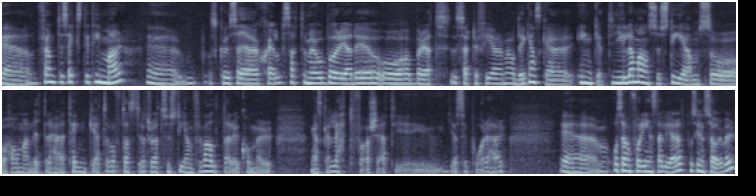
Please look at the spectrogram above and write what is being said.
Eh, 50-60 timmar. Eh, skulle säga själv satte mig och började och har börjat certifiera mig och det är ganska enkelt. Gillar man system så har man lite det här tänket. Oftast, jag tror att systemförvaltare kommer ganska lätt för sig att ge, ge sig på det här. Eh, och sen får det installerat på sin server.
